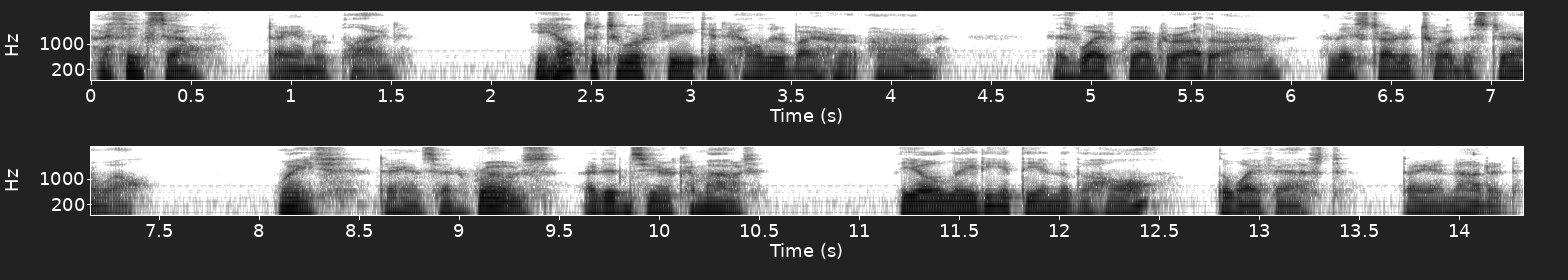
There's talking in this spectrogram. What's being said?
I think so, Diane replied. He helped her to her feet and held her by her arm. His wife grabbed her other arm, and they started toward the stairwell. Wait, Diane said. Rose, I didn't see her come out. The old lady at the end of the hall? The wife asked. Diane nodded.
